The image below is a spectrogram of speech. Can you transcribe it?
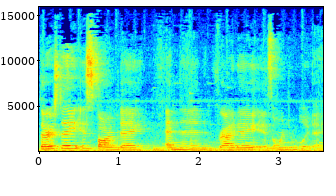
Thursday is Farm Day. And then Friday is Orange and Blue Day.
